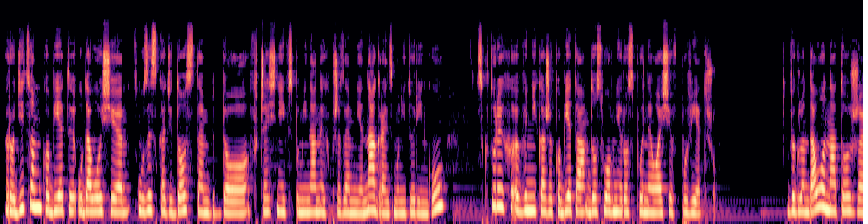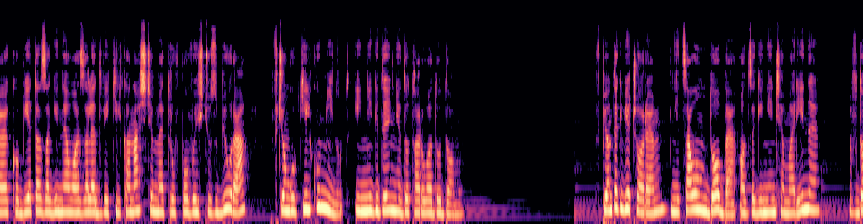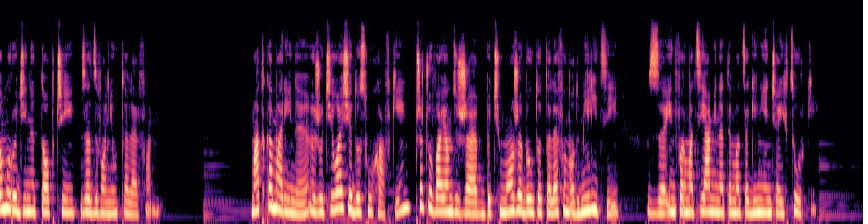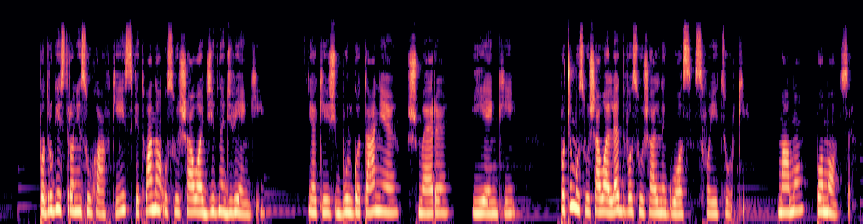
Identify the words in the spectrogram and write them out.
Rodzicom kobiety udało się uzyskać dostęp do wcześniej wspominanych przeze mnie nagrań z monitoringu, z których wynika, że kobieta dosłownie rozpłynęła się w powietrzu. Wyglądało na to, że kobieta zaginęła zaledwie kilkanaście metrów po wyjściu z biura w ciągu kilku minut i nigdy nie dotarła do domu. W piątek wieczorem, niecałą dobę od zaginięcia Mariny, w domu rodziny Topci zadzwonił telefon. Matka Mariny rzuciła się do słuchawki, przeczuwając, że być może był to telefon od milicji z informacjami na temat zaginięcia ich córki. Po drugiej stronie słuchawki Swietłana usłyszała dziwne dźwięki. Jakieś bulgotanie, szmery, jęki, po czym usłyszała ledwo słyszalny głos swojej córki. Mamo, pomocy.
